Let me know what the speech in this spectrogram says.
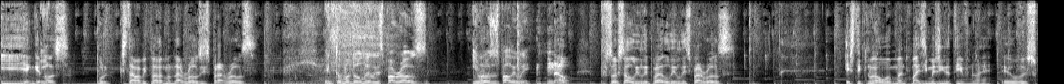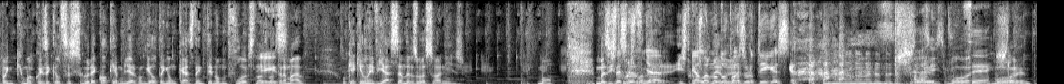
E enganou-se. Porque estava habituado a mandar roses para a Rose. Então mandou lilies para a Rose e roses para a Lily? Não, pessoas só Lily para, lilies para a Rose. Este tipo não é o amante mais imaginativo, não é? Eu, eu suponho que uma coisa que ele se assegura é que qualquer mulher com quem ele tenha um caso tem que ter nome de flor, senão É está tramado. O que é que ele envia a Sandras ou a Sónias? Bom, mas isto Deixa-me adivinhar. isto Ela mandou para as ortigas. Boa, Sim. boa. Excelente.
